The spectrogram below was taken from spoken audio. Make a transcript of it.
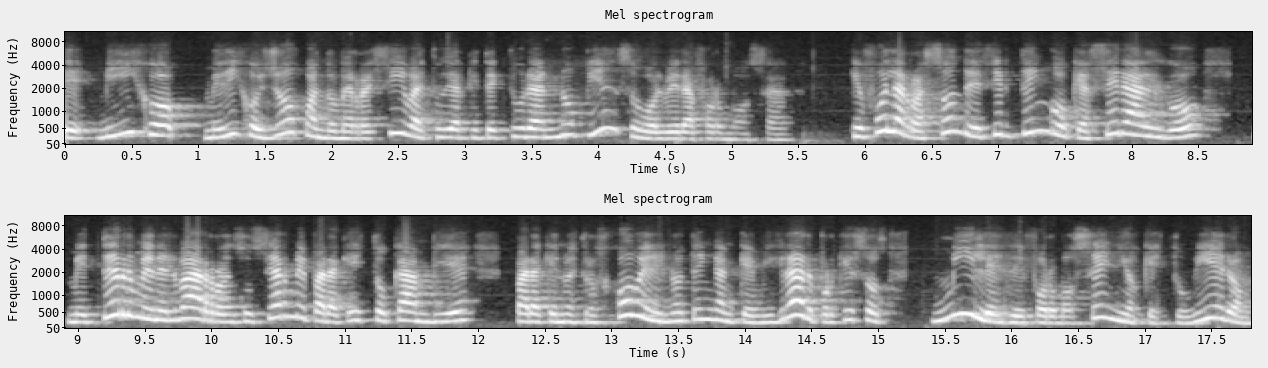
Eh, mi hijo me dijo, yo cuando me reciba a estudiar arquitectura no pienso volver a Formosa, que fue la razón de decir, tengo que hacer algo, meterme en el barro, ensuciarme para que esto cambie, para que nuestros jóvenes no tengan que emigrar, porque esos miles de formoseños que estuvieron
